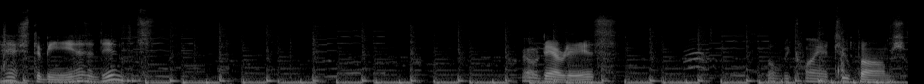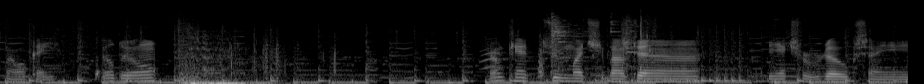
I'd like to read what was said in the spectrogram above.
Has to be, yes it is. Oh, there it is require two bombs. Well, okay. Will do. Don't care too much about uh, the extra ropes I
